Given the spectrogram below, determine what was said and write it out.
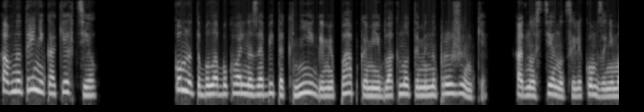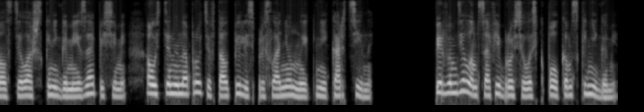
а внутри никаких тел». Комната была буквально забита книгами, папками и блокнотами на пружинке. Одну стену целиком занимал стеллаж с книгами и записями, а у стены напротив толпились прислоненные к ней картины. Первым делом Софи бросилась к полкам с книгами,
